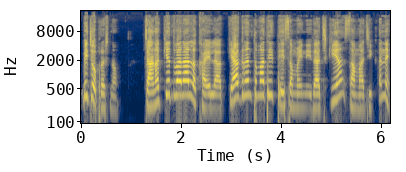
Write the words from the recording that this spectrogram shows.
બીજો પ્રશ્ન, ચાણક્ય દ્વારા લખાયેલા કયા ગ્રંથમાંથી તે સમયની રાજકીય, સામાજિક અને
